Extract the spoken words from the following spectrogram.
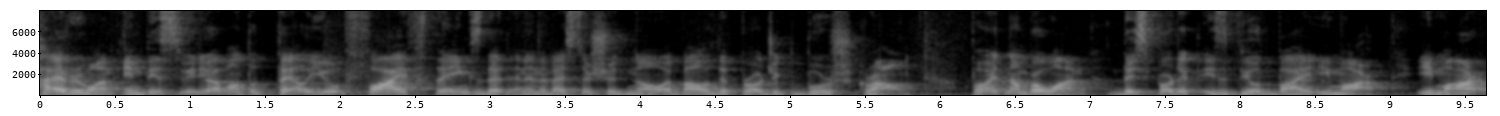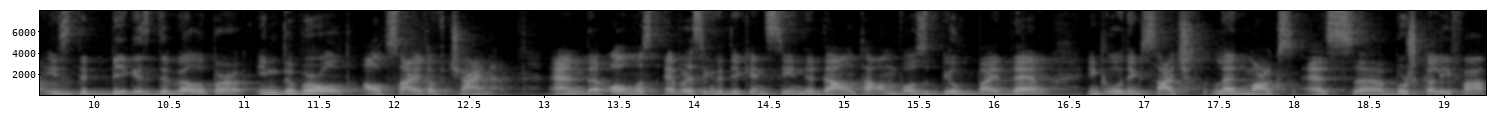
Hi everyone, in this video I want to tell you 5 things that an investor should know about the project Burj Crown. Point number 1. This project is built by Emaar. Emaar is the biggest developer in the world outside of China and uh, almost everything that you can see in the downtown was built by them, including such landmarks as uh, Burj Khalifa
